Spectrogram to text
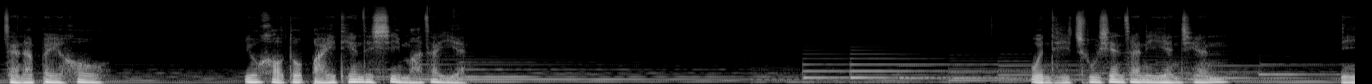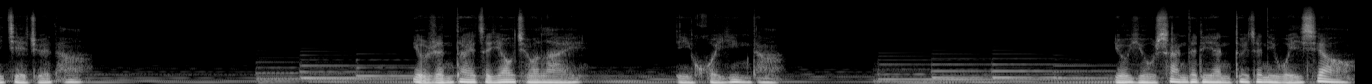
在那背后有好多白天的戏码在演。问题出现在你眼前，你解决它。有人带着要求来。你回应他，有友善的脸对着你微笑，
